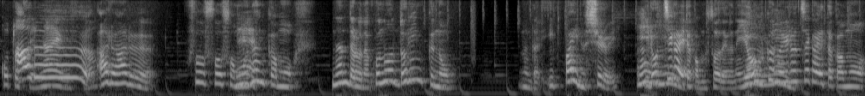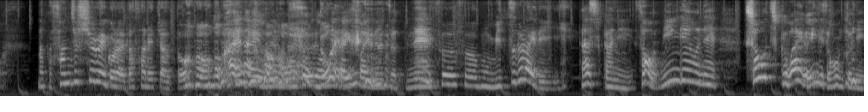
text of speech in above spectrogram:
ことってないですか？ある。ある。そうそうそう。ね。もうなんかもうなんだろうなこのドリンクのなんだいっぱいの種類、うんうん色違いとかもそうだよね。洋服の色違いとかもなんか三十種類ぐらい出されちゃうと。もう買えないよね。もうそれでお腹いっぱいになっちゃってね。そうそう。もう三つぐらいでいい。確かに。そう。人間はね松竹梅がいいんですよ本当に。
